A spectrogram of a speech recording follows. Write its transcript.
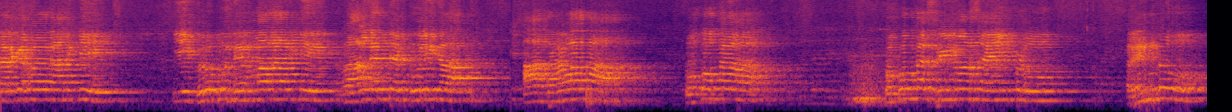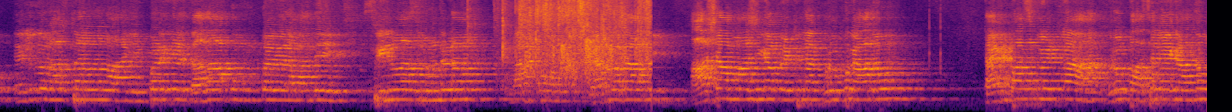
జరగబోయడానికి ఈ గ్రూపు నిర్మాణానికి రాళ్ళెత్తే కూలిగా ఆ తర్వాత ఒక్కొక్క ఒక్కొక్క శ్రీనివాస ఇప్పుడు రెండు తెలుగు రాష్ట్రాలలో ఇప్పటికే దాదాపు ముప్పై వేల మంది శ్రీనివాసులు ఉండడం మనకు గర్వకారణం. ఆషామాషిగా పెట్టిన గ్రూప్ కాదు టైంపాస్ పెట్టిన గ్రూప్ అసలే కాదు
